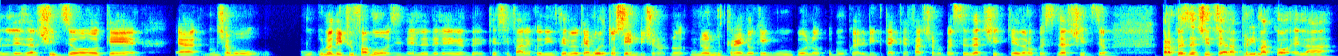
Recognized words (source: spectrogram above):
l'esercizio che è, diciamo, uno dei più famosi delle, delle, de, che si fa le code interview, che è molto semplice, non, non, credo che Google o comunque le big tech facciano questo esercizio, chiedano questo esercizio, però questo esercizio è, la prima, co- è la,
